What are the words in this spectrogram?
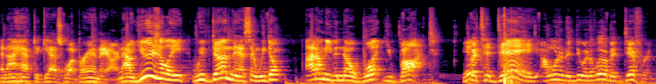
and I have to guess what brand they are. Now, usually we've done this and we don't, I don't even know what you bought. Yep. But today, I wanted to do it a little bit different.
